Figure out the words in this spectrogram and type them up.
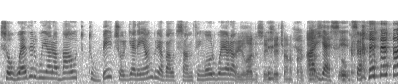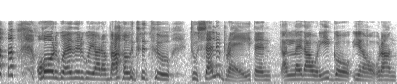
So whether we are about to bitch or get angry about something or we are Are you allowed to say bitch on a podcast? uh, yes, Okay. it's or whether we are about to to celebrate and let our ego, you know, run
